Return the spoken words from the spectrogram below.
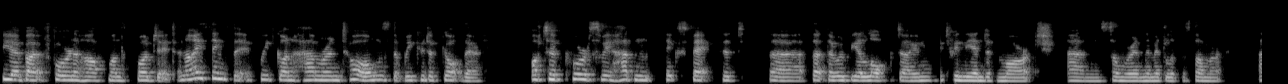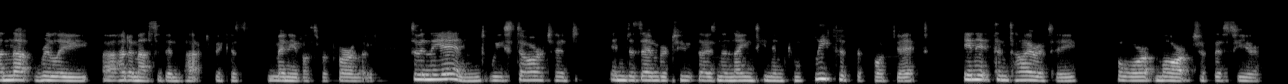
be about four and a half month project, and I think that if we'd gone hammer and tongs, that we could have got there. But of course, we hadn't expected uh, that there would be a lockdown between the end of March and somewhere in the middle of the summer. And that really uh, had a massive impact because many of us were furloughed. So in the end, we started in December 2019 and completed the project in its entirety for March of this year.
